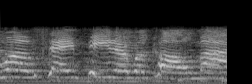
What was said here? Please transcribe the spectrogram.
Whoa, St. Peter will call my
